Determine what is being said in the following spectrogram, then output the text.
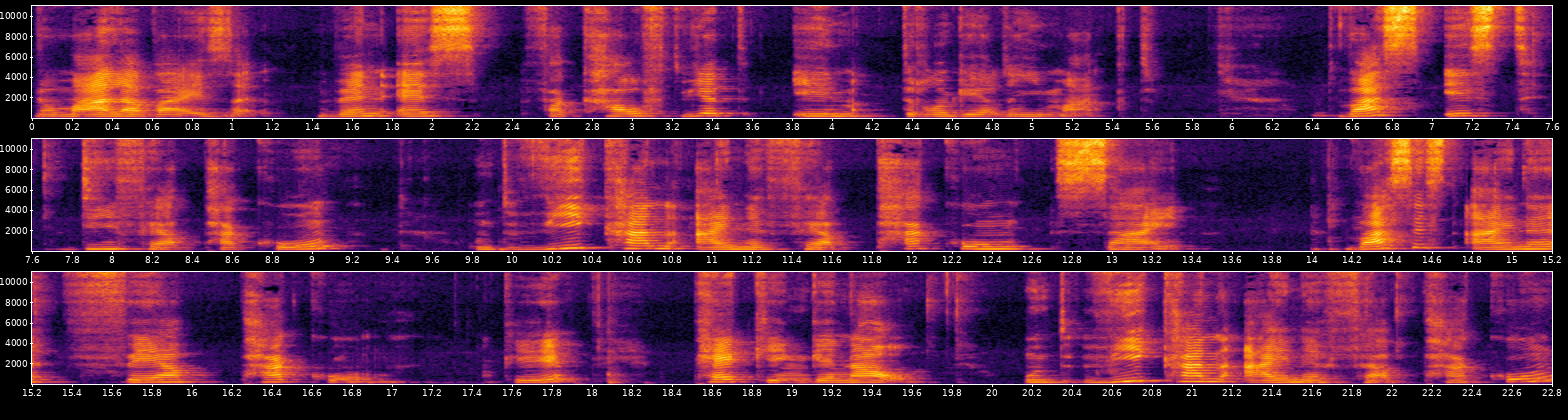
Normalerweise, wenn es verkauft wird im Drogeriemarkt. Was ist die Verpackung und wie kann eine Verpackung sein? Was ist eine Verpackung? Okay, Packing, genau. Und wie kann eine Verpackung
